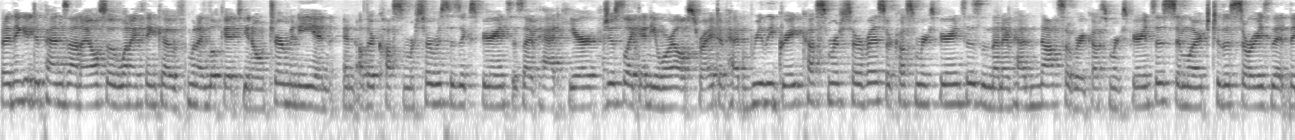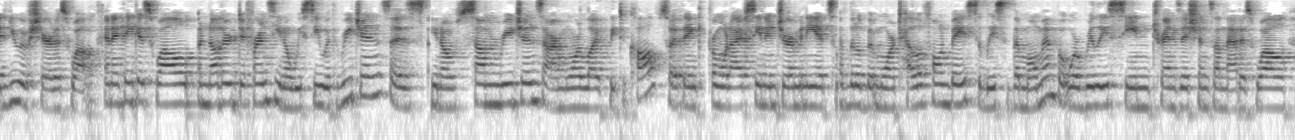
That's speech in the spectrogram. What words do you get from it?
But I think it depends on, I also, when I think of, when I look at, you know, Germany and, and other customer services experiences I've had here, just like anywhere else, right? I've had really great customer service or customer experiences, and then I've had not so great customer experiences, similar to the stories that, that you have shared as well. And I think as well, another difference, you know, we see with regions is, you know, some regions are more likely to call. So I think from what I've seen in Germany, it's a little bit more telephone based, at least at the moment, but we're really seeing transitions on that as well,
